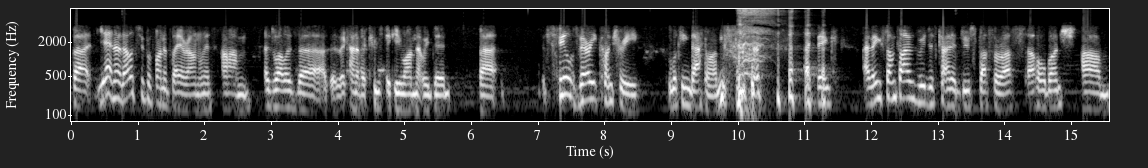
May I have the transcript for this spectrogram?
but yeah, no, that was super fun to play around with, um, as well as the, the kind of acousticy one that we did. But it feels very country looking back on. I think I think sometimes we just kind of do stuff for us a whole bunch, um,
